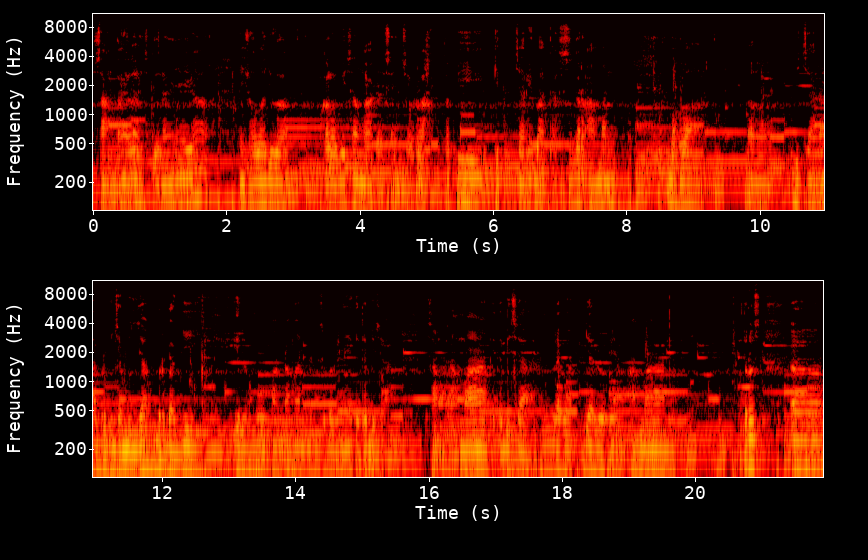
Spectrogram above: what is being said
santai lah istilahnya ya. Insya Allah juga kalau bisa nggak ada sensor lah. Tapi kita cari batas teraman bahwa uh, bicara berbincang-bincang berbagi ilmu pandangan dan sebagainya kita bisa sama-sama kita bisa lewat jalur yang aman terus uh,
